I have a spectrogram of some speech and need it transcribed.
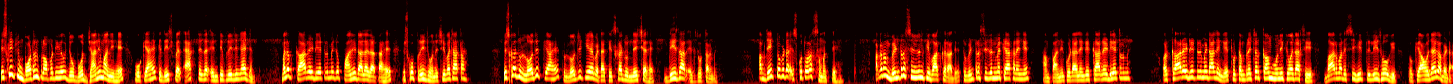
इसकी एक इंपॉर्टेंट प्रॉपर्टी है, जो बहुत जानी मानी है, वो क्या है कि this will act as anti freezing agent मतलब कार रेडिएटर में जो पानी डाला जाता है, इसको फ्रीज होने से बचाता है। इसका जो लॉजिक क्या है? तो लॉजिक ये है बेटा कि इसका जो नेचर है दीज आर एक्जोथर्मिक अब देख तो बेटा, इसको थोड़ा समझते हैं। अगर हम विंटर सीज़न की बात करा दे तो विंटर सीज़न में क्या करेंगे? हम पानी को डालेंगे कार रेडिएटर में। और कार रेडिएटर में डालेंगे तो टेम्परेचर कम होने की वजह से बार बार इससे हीट रिलीज़ होगी। तो क्या हो जाएगा बेटा?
